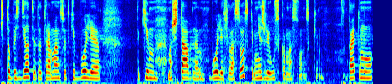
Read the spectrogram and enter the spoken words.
чтобы сделать этот роман все-таки более таким масштабным, более философским, нежели узкомасонским. Поэтому,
